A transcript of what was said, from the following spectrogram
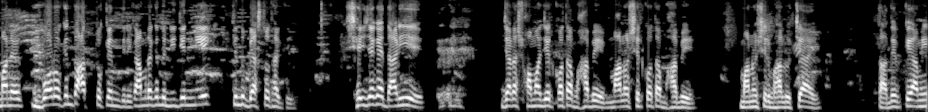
মানে বড় কিন্তু আত্মকেন্দ্রিক, আমরা কিন্তু নিজের নিয়েই কিন্তু ব্যস্ত থাকি। সেই জায়গায় দাঁড়িয়ে যারা সমাজের কথা ভাবে, মানুষের কথা ভাবে, মানুষের ভালো চায়, তাদেরকে আমি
